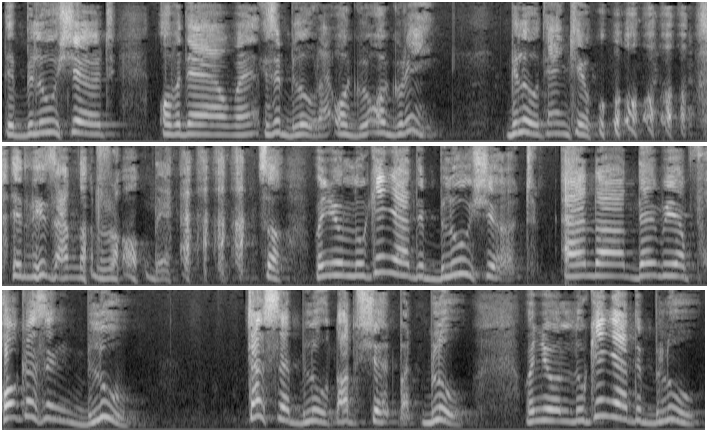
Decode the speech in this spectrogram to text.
the blue shirt over there, is it blue, right? Or, or green? Below, thank you. At least I'm not wrong there. so when you're looking at the blue shirt, and uh, then we are focusing blue, just say blue, not shirt, but blue. When you're looking at the blue,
